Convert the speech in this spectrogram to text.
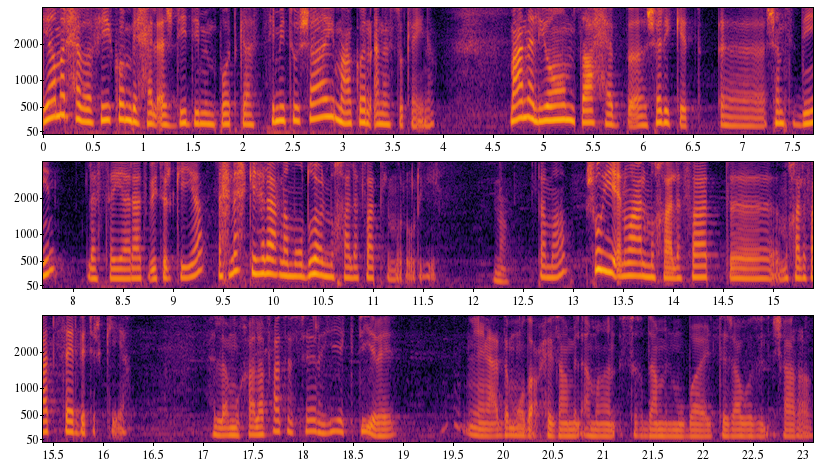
يا مرحبا فيكم بحلقة جديدة من بودكاست سيميتو شاي. معكم أنا سكينة. معنا اليوم صاحب شركة آه، شمس الدين للسيارات بتركيا. رح نحكي هلا على موضوع المخالفات المرورية. نعم. تمام. شو هي أنواع المخالفات آه، مخالفات السير بتركيا؟ هلا مخالفات السير هي كثيره يعني عدم وضع حزام الأمان استخدام الموبايل تجاوز الإشارة.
